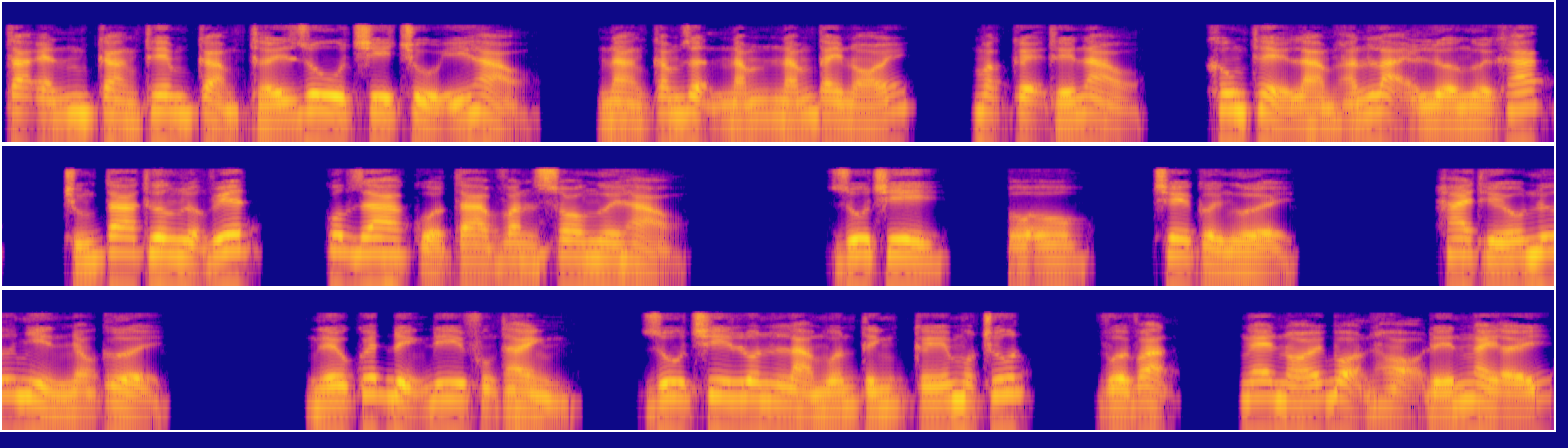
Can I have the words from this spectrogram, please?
ta én càng thêm cảm thấy Du Chi chủ ý hảo, nàng căm giận nắm nắm tay nói, mặc kệ thế nào, không thể làm hắn lại lừa người khác, chúng ta thương lượng viết, quốc gia của ta văn so ngươi hảo. Du Chi, ô ô, chê cười người. Hai thiếu nữ nhìn nhau cười. Nếu quyết định đi Phụng Thành, Du Chi luôn là muốn tính kế một chút, vừa vặn, nghe nói bọn họ đến ngày ấy,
